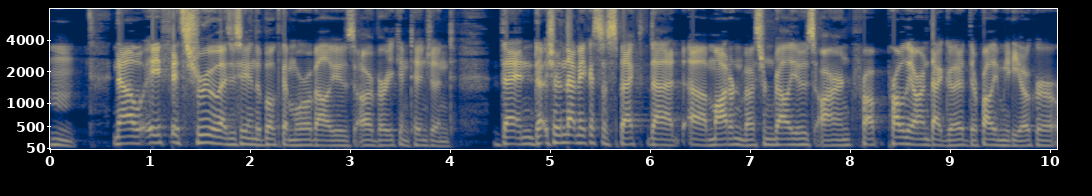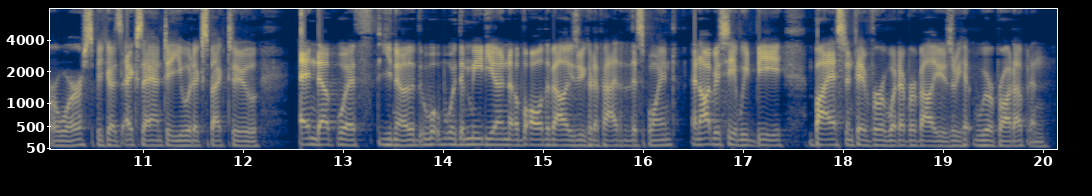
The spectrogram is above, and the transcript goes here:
Hmm. Now, if it's true, as you say in the book, that moral values are very contingent, then shouldn't that make us suspect that uh, modern Western values aren't pro- probably aren't that good? They're probably mediocre or worse because ex ante you would expect to end up with you know with the median of all the values we could have had at this point, and obviously we'd be biased in favor of whatever values we, we were brought up in.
